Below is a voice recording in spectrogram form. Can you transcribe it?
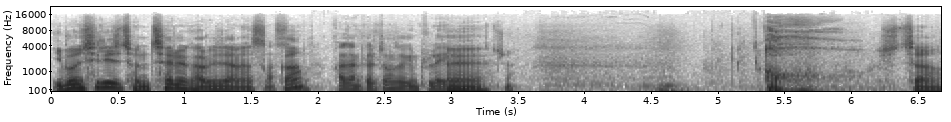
이번 시리즈 전체를 가르지 않았을까? 맞습니다. 가장 결정적인 네. 플레이였죠. 진짜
